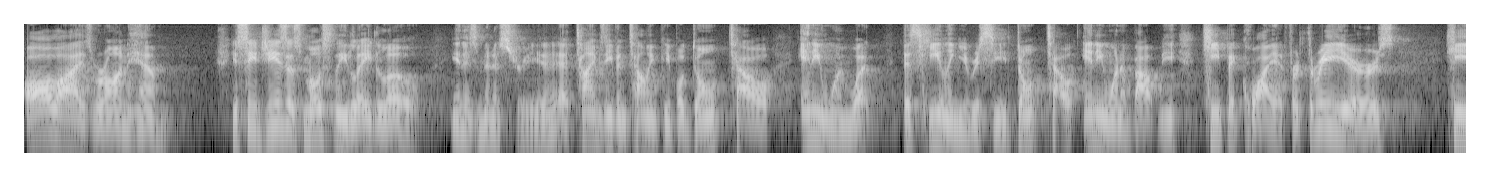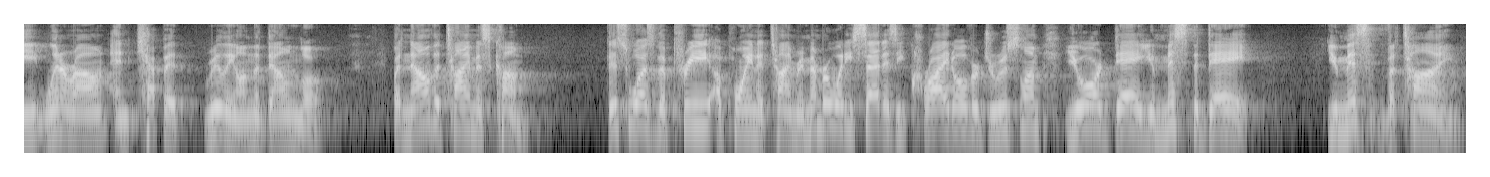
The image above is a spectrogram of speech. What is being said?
All eyes were on him. You see, Jesus mostly laid low in his ministry, at times, even telling people, Don't tell anyone what this healing you received. Don't tell anyone about me. Keep it quiet. For three years, he went around and kept it really on the down low. But now the time has come. This was the pre appointed time. Remember what he said as he cried over Jerusalem? Your day. You missed the day. You missed the time.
